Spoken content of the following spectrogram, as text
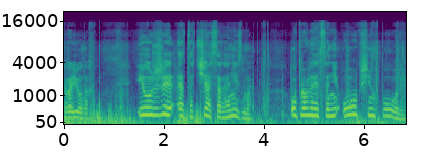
районах. И уже эта часть организма управляется не общим полем,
